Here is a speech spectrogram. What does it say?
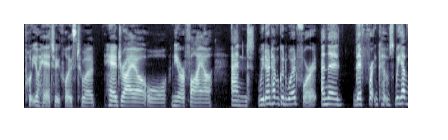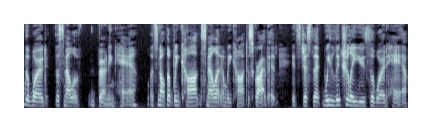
put your hair too close to a hair dryer or near a fire. And we don't have a good word for it. And they're they're because we have the word the smell of burning hair. It's not that we can't smell it and we can't describe it. It's just that we literally use the word hair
